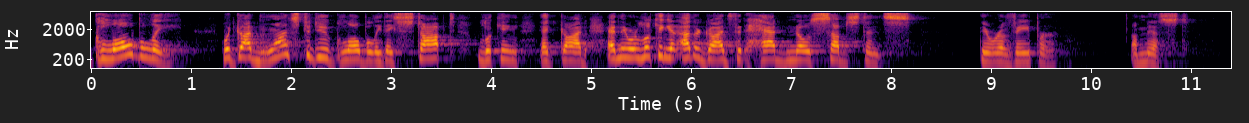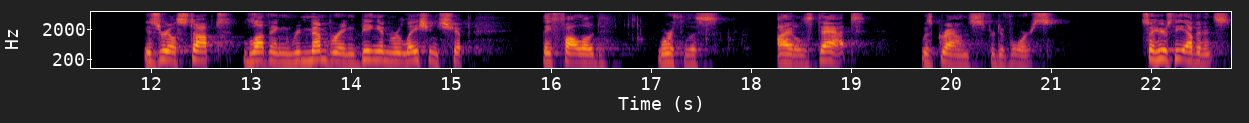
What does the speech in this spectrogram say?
globally. What God wants to do globally. They stopped looking at God. And they were looking at other gods that had no substance. They were a vapor, a mist. Israel stopped loving, remembering, being in relationship. They followed worthless idols. That was grounds for divorce. So here's the evidence.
